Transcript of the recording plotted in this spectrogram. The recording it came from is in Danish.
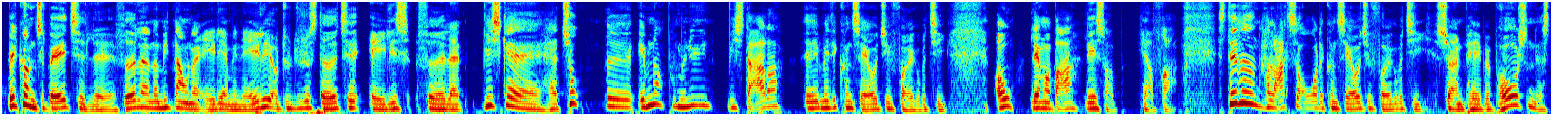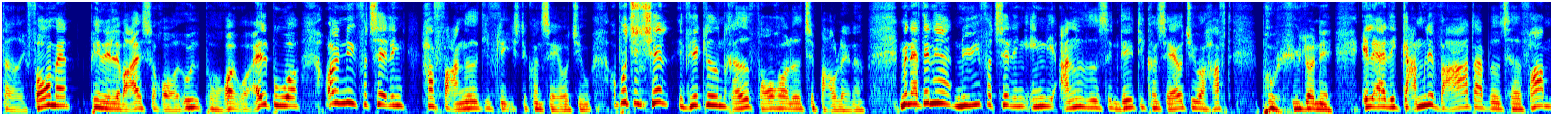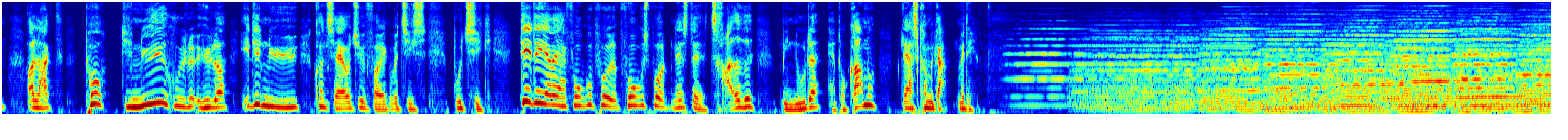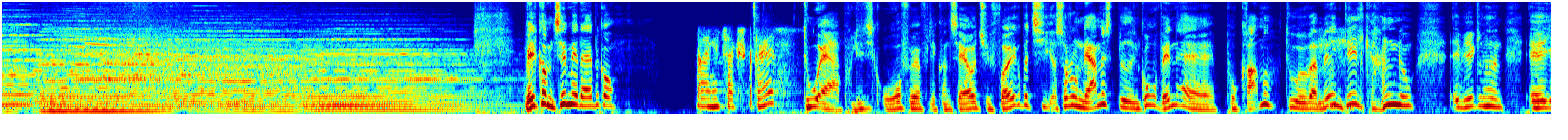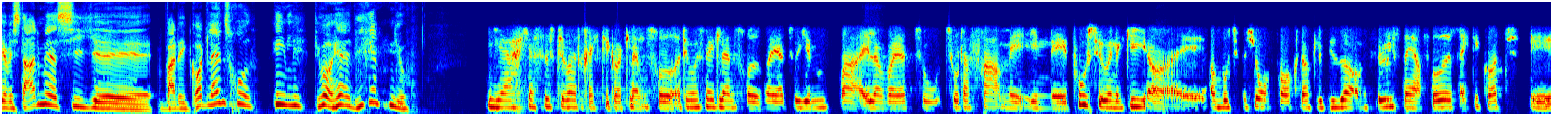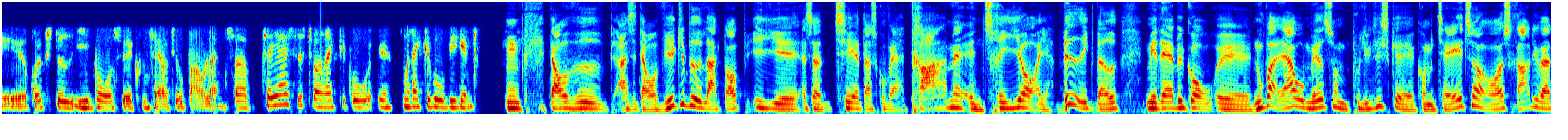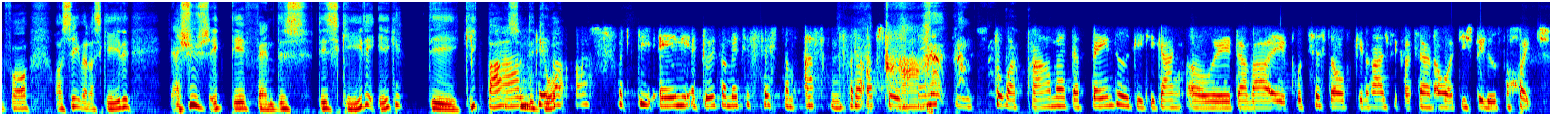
Velkommen tilbage til øh, Fæderland, og mit navn er Ali Aminali, og du lytter stadig til Alis Fæderland. Vi skal have to øh, emner på menuen. Vi starter øh, med det konservative Folkeparti. Og lad mig bare læse op herfra. Stilheden har lagt sig over det konservative Folkeparti. Søren Pape Poulsen er stadig formand, Pernille Weiss er ud på røv og albuer, og en ny fortælling har fanget de fleste konservative, og potentielt i virkeligheden reddet forholdet til baglandet. Men er den her nye fortælling egentlig anderledes end det, de konservative har haft på hylderne? Eller er det gamle varer, der er blevet taget frem og lagt på de nye hylder i det nye konservative Folkepartis butik? Det er det, jeg vil have fokus på, fokus på de næste 30 minutter af programmet. Lad os komme i gang med det. Velkommen til, Mette Abelgaard. Mange tak skal du have. Du er politisk ordfører for det konservative Folkeparti, og så er du nærmest blevet en god ven af programmet. Du har jo været med en del gange nu, i virkeligheden. Øh, jeg vil starte med at sige, øh, var det et godt landsråd egentlig? Det var jo her i weekenden jo. Ja, jeg synes, det var et rigtig godt landsråd, og det var sådan et landsråd, hvor jeg tog hjemmefra, eller hvor jeg tog, tog derfra med en øh, positiv energi og, øh, og motivation for at knokle videre, og med følelsen af at have fået et rigtig godt øh, rygstød i vores øh, konservative bagland. Så, så jeg synes, det var en rigtig god, øh, en rigtig god weekend. Mm. Der, var ved, altså, der var virkelig blevet lagt op i, øh, altså, til, at der skulle være drama, en trier, og jeg ved ikke hvad. Men Abelgaard, øh, nu var jeg jo med som politisk øh, kommentator og også radiovært for at se, hvad der skete. Jeg synes ikke, det fandtes. Det skete ikke. Det gik bare, ja, som det, det gjorde. Det var også fordi, Ali, at du ikke var med til fest om aftenen, for der opstod ah. et stort drama, da bandet gik i gang, og øh, der var øh, protester over generalsekretæren over, at de spillede for højt.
